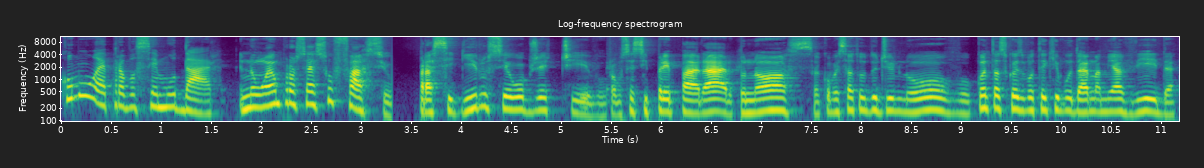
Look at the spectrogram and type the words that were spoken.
Como é para você mudar não é um processo fácil para seguir o seu objetivo, para você se preparar. Nossa, começar tudo de novo. Quantas coisas vou ter que mudar na minha vida?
